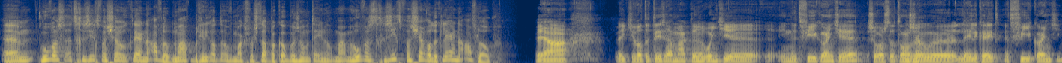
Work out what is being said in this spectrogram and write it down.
Um, hoe was het gezicht van Charles Leclerc na afloop? Normaal begin ik altijd over Max Verstappen, komen we zo meteen op. Maar, maar hoe was het gezicht van Charles Leclerc na afloop? Ja, weet je wat het is? Hij maakte een rondje in het vierkantje, hè? zoals dat dan zo uh, lelijk heet. Het vierkantje.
